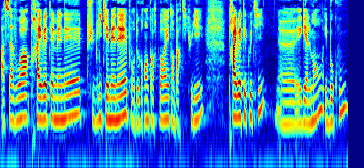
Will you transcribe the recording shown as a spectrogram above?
à savoir private M&A, public M&A pour de grands corporates en particulier, private equity euh, également et beaucoup,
